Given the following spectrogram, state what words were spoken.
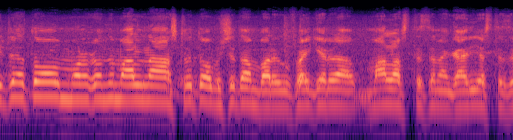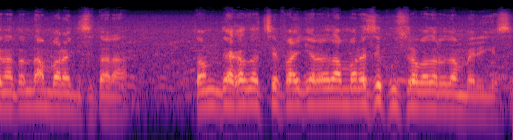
এটা তো মনে করেন মাল না আসলে তো অবশ্যই দাম বাড়বে পাইকাররা মাল আসতেছে না, গাড়ি আসতেছে না, তার দাম বাড়াই দিছে তারা। তখন দেখা যাচ্ছে পাইকারের দাম বাড়াইছে খুচরা বাজারের দাম বেড়ে গেছে।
